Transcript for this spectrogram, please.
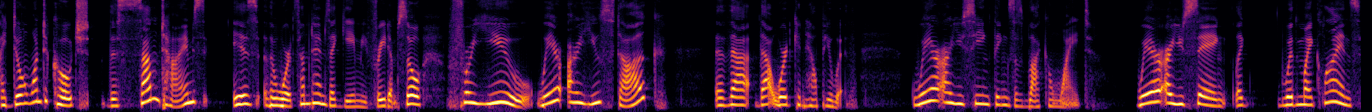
I don't want to coach this sometimes is the word. Sometimes that gave me freedom. So for you, where are you stuck that that word can help you with? Where are you seeing things as black and white? Where are you saying, like with my clients,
